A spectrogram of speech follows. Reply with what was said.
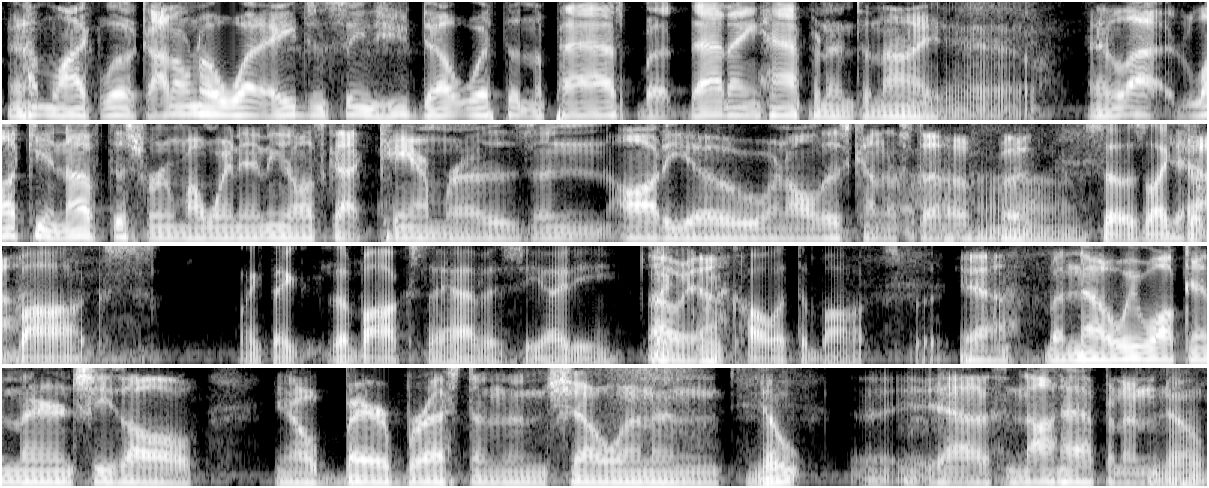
And I'm like, Look, I don't know what agencies you've dealt with in the past, but that ain't happening tonight. Yeah. And li- lucky enough, this room I went in, you know, it's got cameras and audio and all this kind of stuff. But Uh, so it's like Yeah. the box, like they the box they have at CID. Oh, Like yeah. we call it the box, but yeah, but no, we walk in there and she's all, you know, bare breasting and showing, and nope, uh, yeah, it's not happening. nope.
